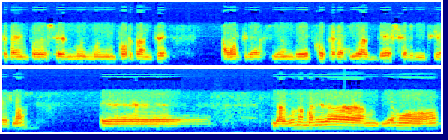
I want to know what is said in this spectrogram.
también puede ser muy muy importante a la creación de cooperativas de servicios, ¿no? de alguna manera, digamos,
